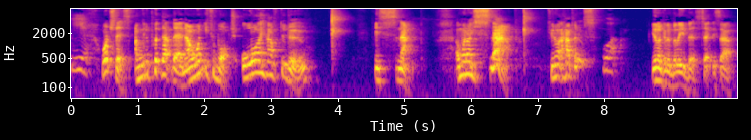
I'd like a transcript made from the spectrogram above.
Yeah. Watch this. I'm going to put that there. Now, I want you to watch. All I have to do is snap. And when I snap, do you know what happens? What? You're not going to believe this. Check this out.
